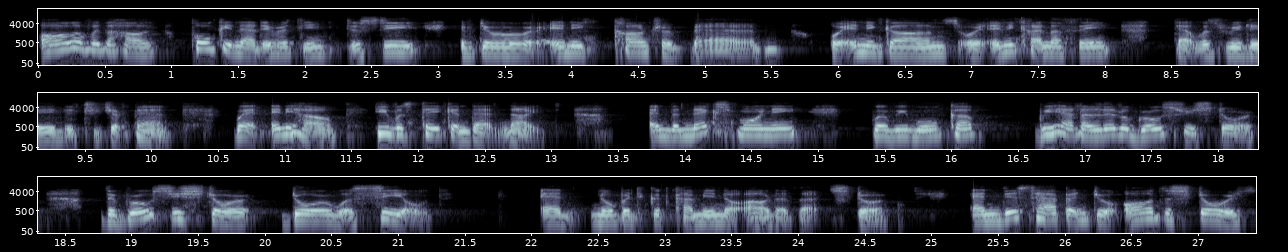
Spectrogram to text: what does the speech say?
all over the house poking at everything to see if there were any contraband or any guns or any kind of thing that was related to Japan. But anyhow, he was taken that night. And the next morning, when we woke up, we had a little grocery store. The grocery store door was sealed, and nobody could come in or out of that store. And this happened to all the stores,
